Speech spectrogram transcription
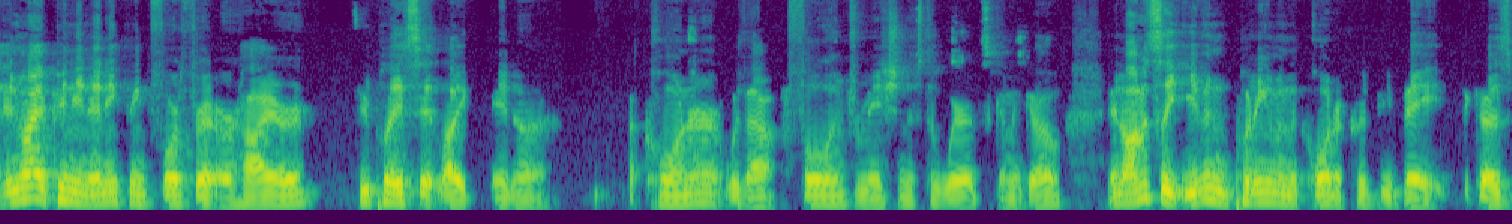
in my opinion, anything fourth threat or higher, if you place it like in a a corner without full information as to where it's going to go, and honestly, even putting them in the corner could be bait because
